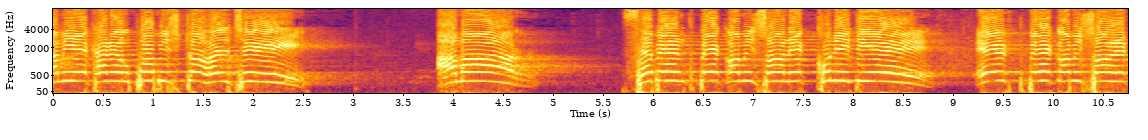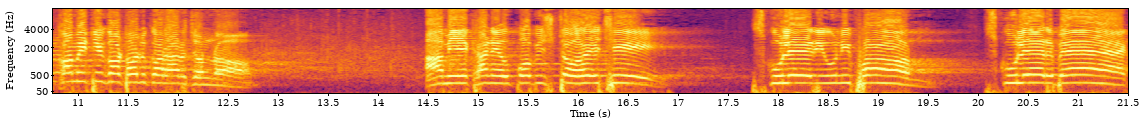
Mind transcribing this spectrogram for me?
আমি এখানে উপবিষ্ট হয়েছি। আমার সেভেন্থ পে কমিশন এক্ষুনি দিয়ে এইট পে কমিশনের কমিটি গঠন করার জন্য। আমি এখানে উপবিষ্ট হয়েছি। স্কুলের ইউনিফর্ম, স্কুলের ব্যাগ,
